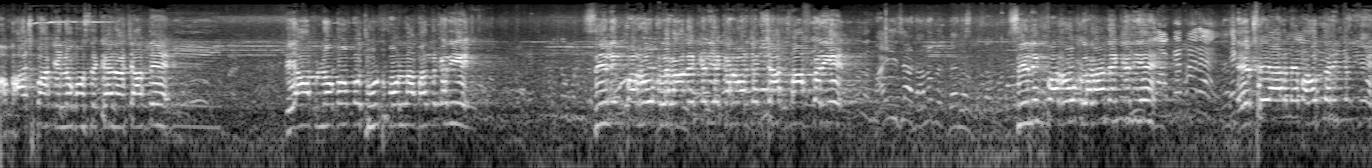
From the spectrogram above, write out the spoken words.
हम भाजपा के लोगों से कहना चाहते हैं कि आप लोगों को झूठ बोलना बंद करिए। सीलिंग पर रोक लगाने के लिए कन्वर्जन चार्ज माफ़ करिए। सीलिंग पर रोक लगाने के लिए एफआईआर में बढ़ोतरी करिए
